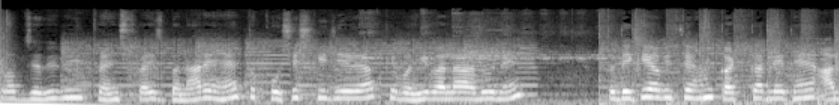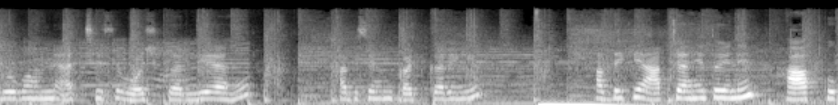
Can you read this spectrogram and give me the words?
तो आप जब भी फ्रेंच फ्राइज़ बना रहे हैं तो कोशिश कीजिएगा कि वही वाला आलू लें। तो देखिए, अब इसे हम कट कर लेते हैं। आलू को हमने अच्छे से वॉश कर लिया है। अब इसे हम कट करेंगे। अब देखिए, आप चाहें तो इन्हें हाफ़ कुक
